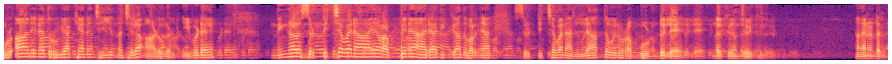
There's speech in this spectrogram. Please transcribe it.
ഖുർആാനിനെ ദുർവ്യാഖ്യാനം ചെയ്യുന്ന ചില ആളുകൾ ഇവിടെ നിങ്ങളെ സൃഷ്ടിച്ചവനായ റബ്ബിനെ ആരാധിക്കുക എന്ന് പറഞ്ഞാൽ സൃഷ്ടിച്ചവനല്ലാത്ത ഒരു റബ്ബ് ഉണ്ടല്ലേ? നിങ്ങൾക്ക് ചോദിക്കില്ല. അങ്ങനെ ഉണ്ടല്ലോ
